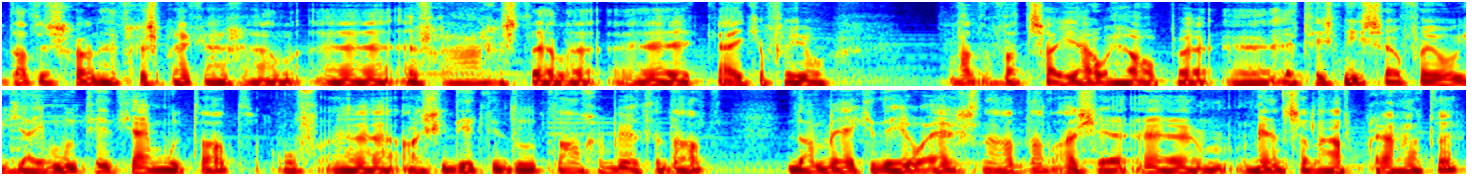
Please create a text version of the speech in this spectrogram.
Dat is gewoon het gesprek aangaan uh, en vragen stellen. Uh, kijken van joh, wat, wat zou jou helpen? Het is niet zo van joh, jij moet dit, jij moet dat. Of als je dit niet doet, dan gebeurt er dat. Dan merk je er heel erg snel dat als je mensen laat praten,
